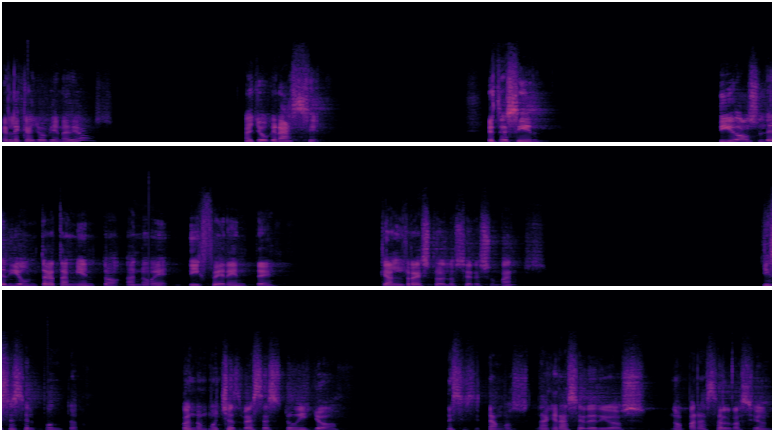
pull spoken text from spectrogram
Él le cayó bien a Dios. Halló gracia. Es decir, Dios le dio un tratamiento a Noé diferente que al resto de los seres humanos. Y ese es el punto. Cuando muchas veces tú y yo necesitamos la gracia de Dios, no para salvación,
